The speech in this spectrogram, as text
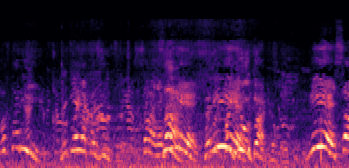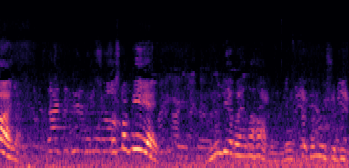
повтори. Ну твоя позиция. Саня, Сань, бей! Бей! так. Бей, Саня! Сашка, бей! Ну левая нога, блин. Ну кому еще бить?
